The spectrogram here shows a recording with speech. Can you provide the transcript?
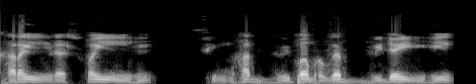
खरैरश्वैः सिंहद्विपमृगद्विजैः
